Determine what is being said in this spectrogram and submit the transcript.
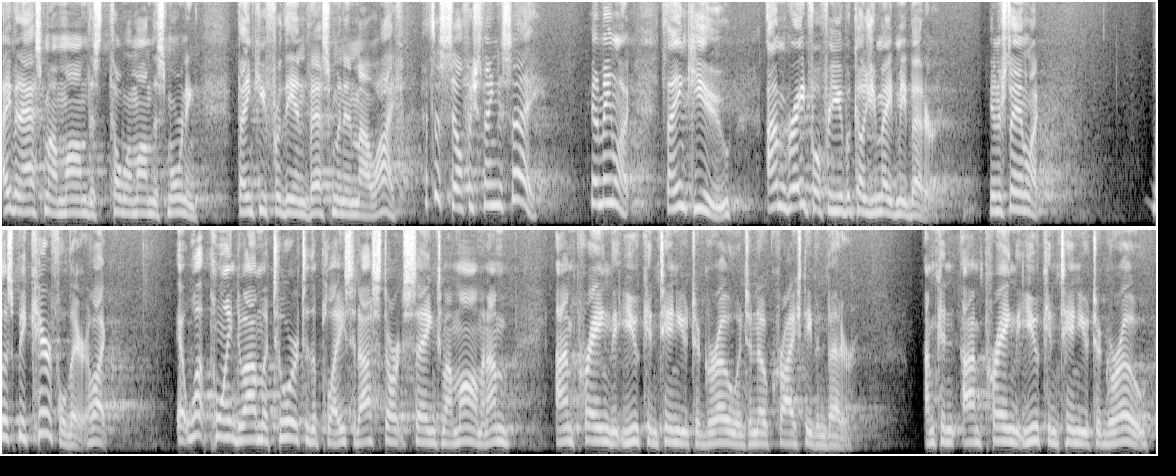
I even asked my mom, this, told my mom this morning, Thank you for the investment in my life. That's a selfish thing to say. You know what I mean? Like, thank you. I'm grateful for you because you made me better. You understand? Like, let's be careful there. Like, at what point do I mature to the place that I start saying to my mom, and I'm, I'm praying that you continue to grow and to know Christ even better? I'm, con- I'm praying that you continue to grow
